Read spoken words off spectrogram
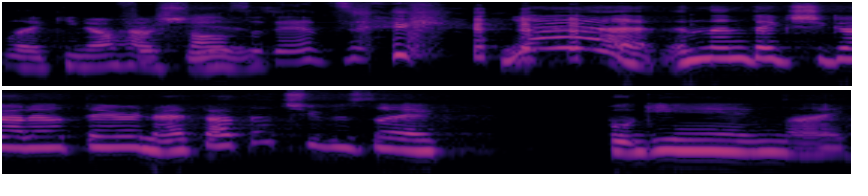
Like, you know how for she salsa is. dancing. yeah. And then like she got out there and I thought that she was like boogieing like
